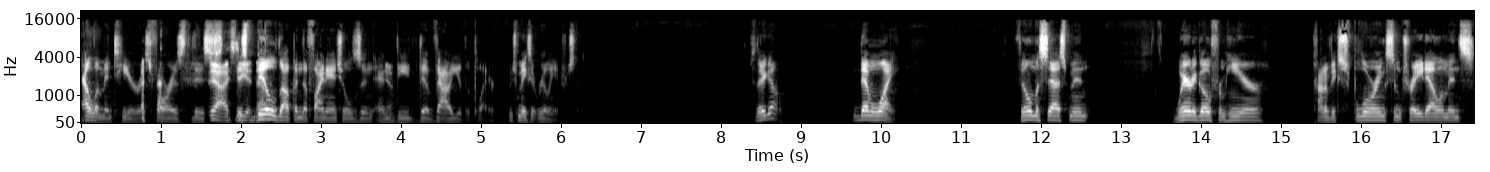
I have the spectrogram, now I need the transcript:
element here as far as this Yeah, this now. build up in the financials and, and Yeah. the, the value of the player, which makes it really interesting. So there you go. Devin White. Film assessment, where to go from here, kind of exploring some trade elements.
